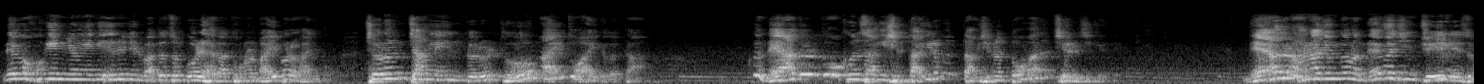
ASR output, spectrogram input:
내가 허경영에게 에너지를 받아서 뭘 해가 돈을 많이 벌어가지고 저런 장애인들을 더 많이 도와야 되겠다. 그내 아들도 건상이 싫다. 이러면 당신은 또 많은 죄를 지게 돼. 내 아들 하나 정도는 내가 진 죄에 대해서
